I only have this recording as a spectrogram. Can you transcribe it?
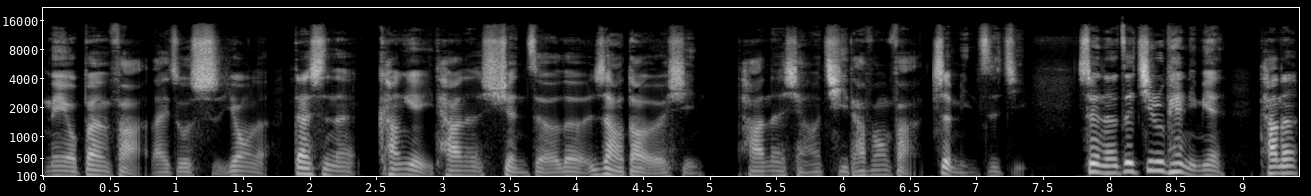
没有办法来做使用了。但是呢，康也他呢选择了绕道而行，他呢想要其他方法证明自己。所以呢，在纪录片里面，他呢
